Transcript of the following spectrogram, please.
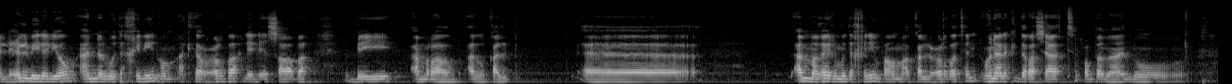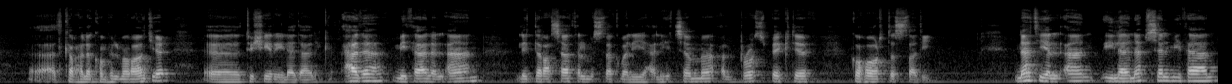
العلم إلى اليوم أن المدخنين هم أكثر عرضة للإصابة بأمراض القلب. آه، أما غير المدخنين فهم أقل عرضة. هنالك دراسات ربما أنه أذكرها لكم في المراجع تشير إلى ذلك. هذا مثال الآن للدراسات المستقبلية. اللي تسمى ال prospective cohort study نأتي الآن إلى نفس المثال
